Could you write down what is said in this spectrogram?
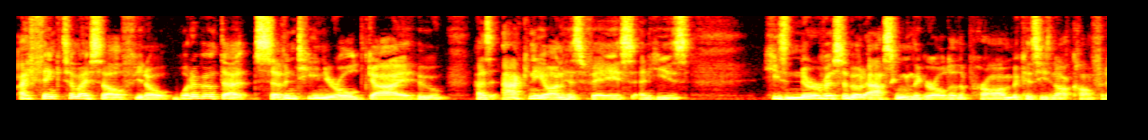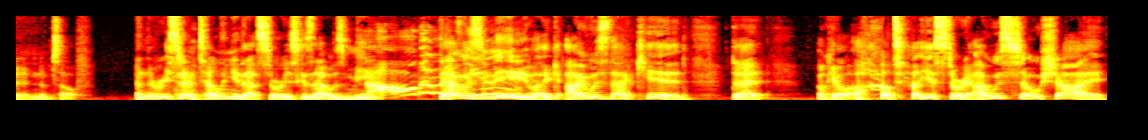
I think to myself, you know, what about that 17 year old guy who has acne on his face and he's he's nervous about asking the girl to the prom because he's not confident in himself. And the reason I'm telling you that story is because that was me. Oh, that was, that was me. Like I was that kid that okay, I'll, I'll tell you a story. I was so shy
